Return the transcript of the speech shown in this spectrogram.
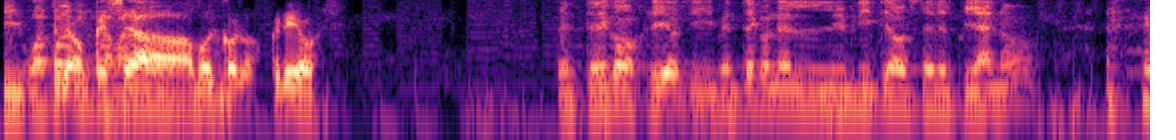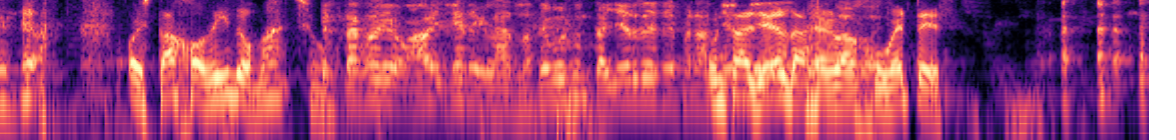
Igual pero aunque sea algo. voy con los críos. Vente con los críos y vente con el librito ese del piano. Está jodido, macho. Está jodido, hay que arreglarlo. Hacemos un taller de reparación. Un taller de arreglar juegos. juguetes.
